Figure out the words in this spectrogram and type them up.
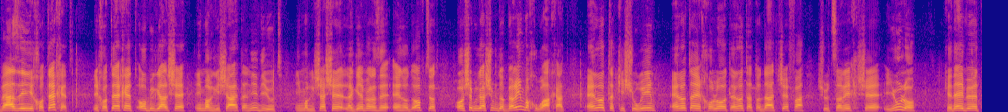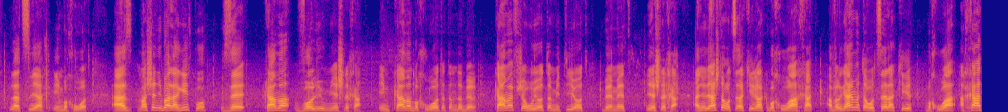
ואז היא חותכת. היא חותכת או בגלל שהיא מרגישה את הנידיות, היא מרגישה שלגבר הזה אין עוד אופציות, או שבגלל שהוא מדבר עם בחורה אחת, אין לו את הכישורים, אין לו את היכולות, אין לו את התודעת שפע שהוא צריך שיהיו לו כדי באמת להצליח עם בחורות. אז מה שאני בא להגיד פה זה כמה ווליום יש לך, עם כמה בחורות אתה מדבר, כמה אפשרויות אמיתיות באמת יש לך. אני יודע שאתה רוצה להכיר רק בחורה אחת, אבל גם אם אתה רוצה להכיר בחורה אחת,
